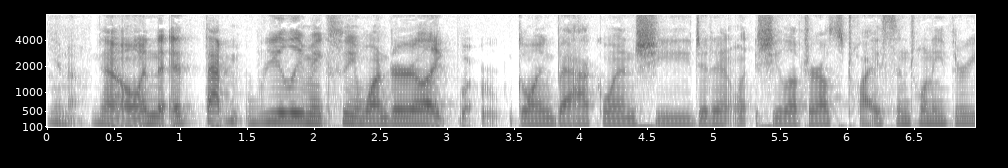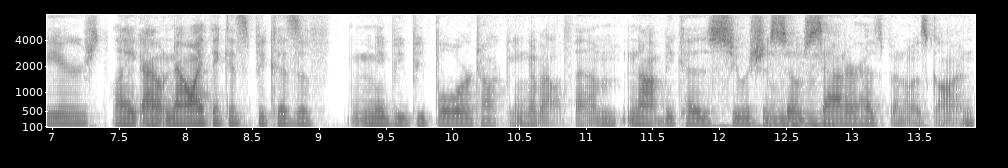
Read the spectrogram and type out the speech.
you know. No, and it, that really makes me wonder. Like going back when she didn't, she left her house twice in 23 years. Like I, now, I think it's because of maybe people were talking about them, not because she was just so sad her husband was gone.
